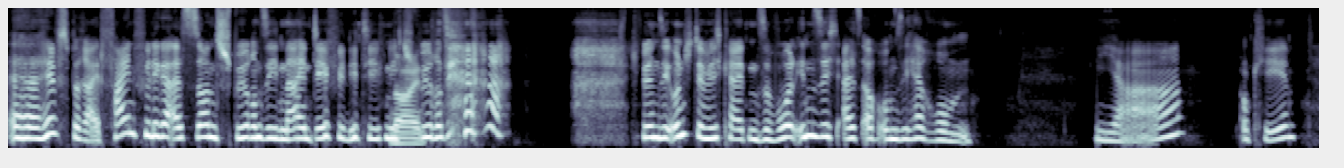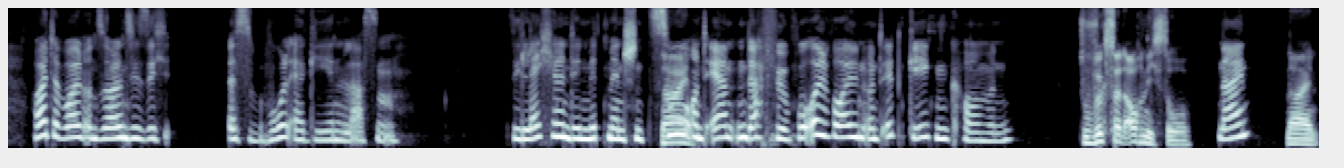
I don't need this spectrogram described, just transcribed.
Äh, hilfsbereit, feinfühliger als sonst. Spüren Sie? Nein, definitiv nicht. Nein. Spüren Sie. Spüren Sie Unstimmigkeiten sowohl in sich als auch um Sie herum. Ja, okay. Heute wollen und sollen Sie sich es wohlergehen lassen. Sie lächeln den Mitmenschen zu Nein. und ernten dafür Wohlwollen und Entgegenkommen. Du wirkst halt auch nicht so. Nein? Nein.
